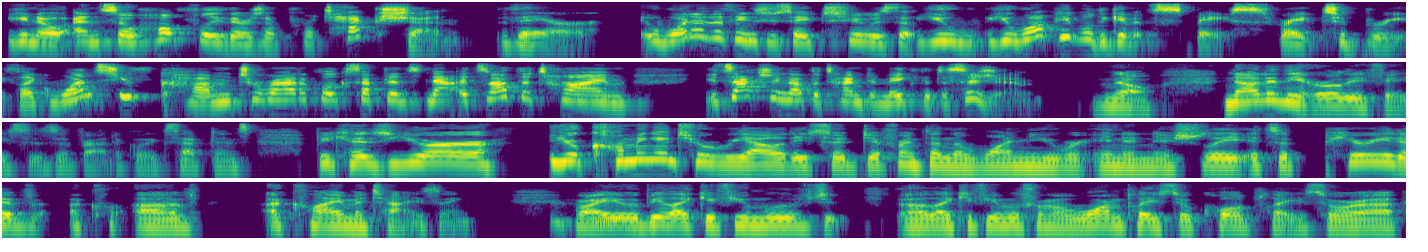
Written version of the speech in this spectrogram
you know, and so hopefully there's a protection there one of the things you say too is that you you want people to give it space right to breathe. Like once you've come to radical acceptance now it's not the time it's actually not the time to make the decision. No not in the early phases of radical acceptance because you're you're coming into a reality so different than the one you were in initially. It's a period of of acclimatizing. Right? It would be like if you moved, uh, like if you move from a warm place to a cold place or a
